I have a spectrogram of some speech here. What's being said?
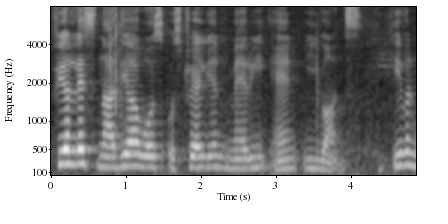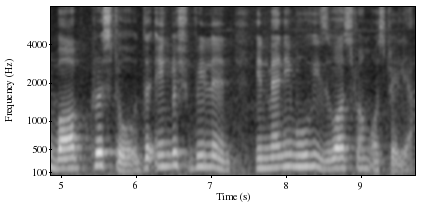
Fearless Nadia was Australian Mary Ann Evans. Even Bob Christo, the English villain in many movies, was from Australia.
